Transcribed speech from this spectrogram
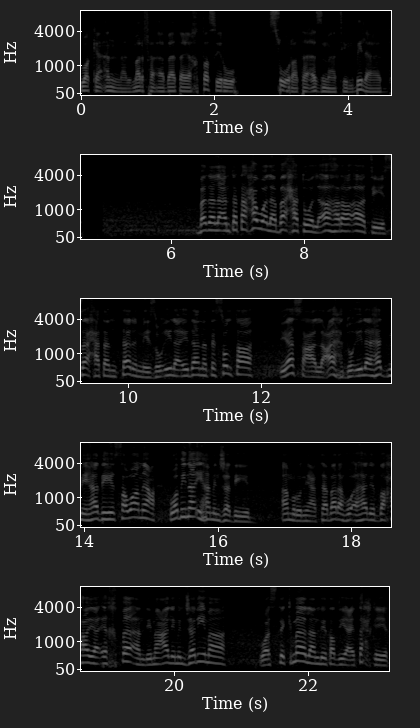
وكأن المرفأ بات يختصر صورة أزمات البلاد. بدل أن تتحول باحة الأهراءات ساحة ترمز إلى إدانة السلطة يسعى العهد إلى هدم هذه الصوامع وبنائها من جديد. أمر اعتبره أهالي الضحايا إخفاء لمعالم الجريمة واستكمالا لتضييع التحقيق.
